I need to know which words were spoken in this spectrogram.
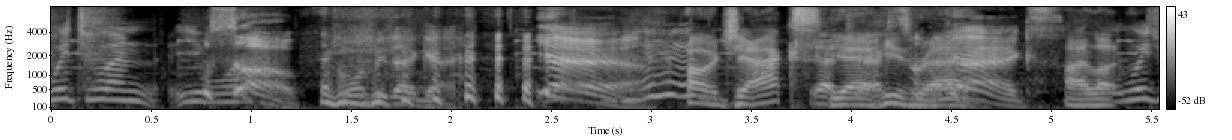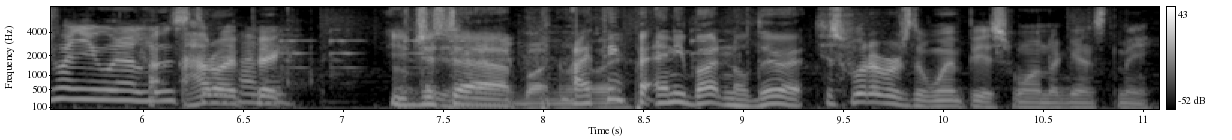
Which one you What's want? up? I want to be that guy. yeah. Oh, Jax? Yeah, Jax. he's rad. Jax. I love. Which one you wanna lose How to, how do I honey? pick? You just uh, any button, I think any button will do it. Just whatever's the wimpiest one against me.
